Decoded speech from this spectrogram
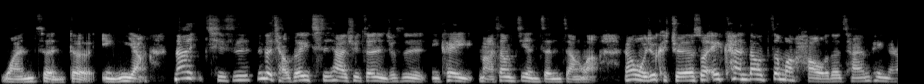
完整的营养。那其实那个巧克力吃下去，真的就是你可以马上见真章了。然后我就觉得说，哎，看到这么好的产品，然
